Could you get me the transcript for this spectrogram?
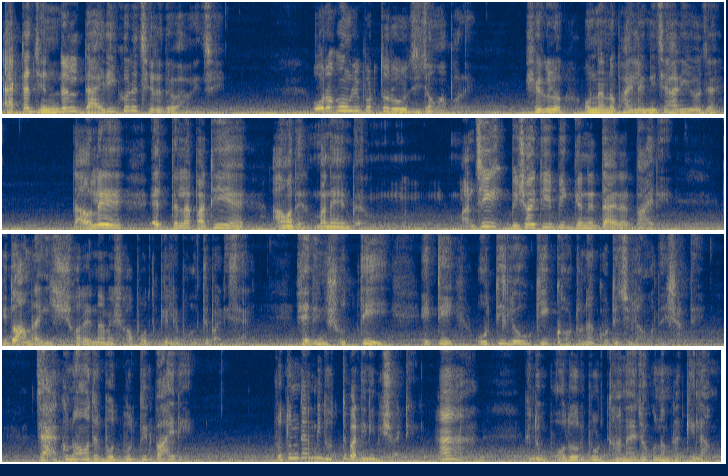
একটা জেনারেল ডায়েরি করে ছেড়ে দেওয়া হয়েছে। ওরকম রিপোর্ট তো রোজই জমা পড়ে। সেগুলো অন্যান্য ফাইলের নিচে হারিয়েও যায়। তাহলে এত্তেলা পাঠিয়ে আমাদের মানে মানছি বিষয়টি বিজ্ঞানের দায়রার বাইরে। কিন্তু আমরা ঈশ্বরের নামে শপথ গেলে বলতে পারি, স্যার, সেদিন সত্যি একটি অতিলৌকিক ঘটনা ঘটেছিল আমাদের সাথে, যা এখনও আমাদের বোধবুদ্ধির বাইরে। প্রথমটা আমি ধরতে পারিনি বিষয়টি হ্যাঁ কিন্তু বদরপুর থানায় যখন আমরা গেলাম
